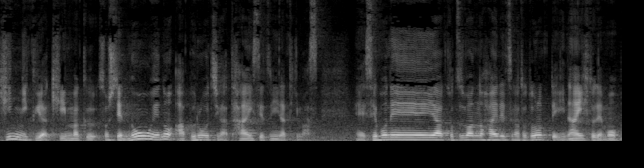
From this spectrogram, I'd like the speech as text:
筋肉や筋膜そして脳へのアプローチが大切になってきます、えー、背骨や骨盤の配列が整っていない人でも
